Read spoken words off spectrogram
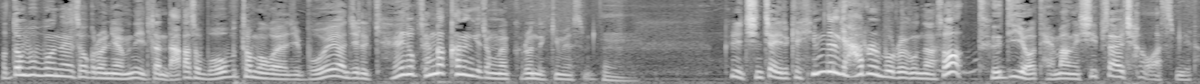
어떤 부분에서 그러냐면 일단 나가서 뭐부터 먹어야지 뭐 해야지를 계속 생각하는 게 정말 그런 느낌이었습니다. 음. 그리고 진짜 이렇게 힘들게 하루를 보내고 나서 드디어 대망의 14일 차가 왔습니다.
